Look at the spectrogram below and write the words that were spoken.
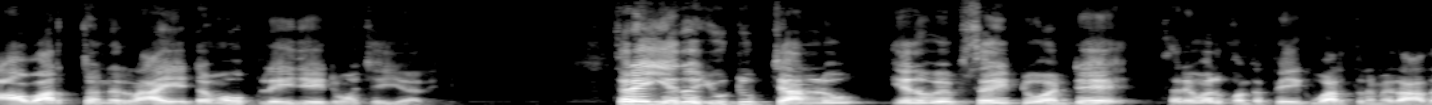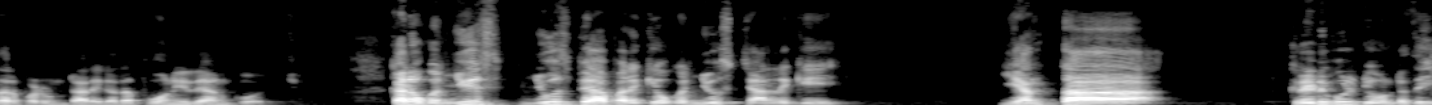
ఆ వార్తను రాయటమో ప్లే చేయటమో చేయాలి. సరే ఏదో యూట్యూబ్ ఛానల్ ఏదో వెబ్సైటు అంటే సరే వాళ్ళు కొంత ఫేక్ వార్తల మీద ఆధారపడి ఉంటారు కదా పోనీలే అనుకోవచ్చు. కానీ ఒక న్యూస్ న్యూస్ పేపర్కి ఒక న్యూస్ ఛానల్కి ఎంత క్రెడిబిలిటీ ఉంటుంది?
